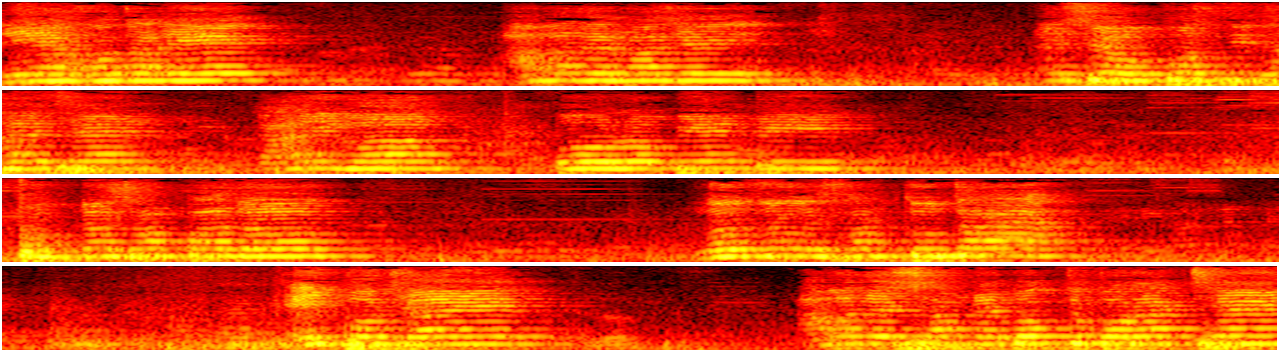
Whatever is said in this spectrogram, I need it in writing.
লিয়াকত আলী আমাদের মাঝে এসে উপস্থিত হয়েছেন কালীগঞ্জ পৌর বিএনপি যুগ্ম সম্পাদক নজরুল ইসলাম তুতা এই পর্যায়ে আমাদের সামনে বক্তব্য রাখছেন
